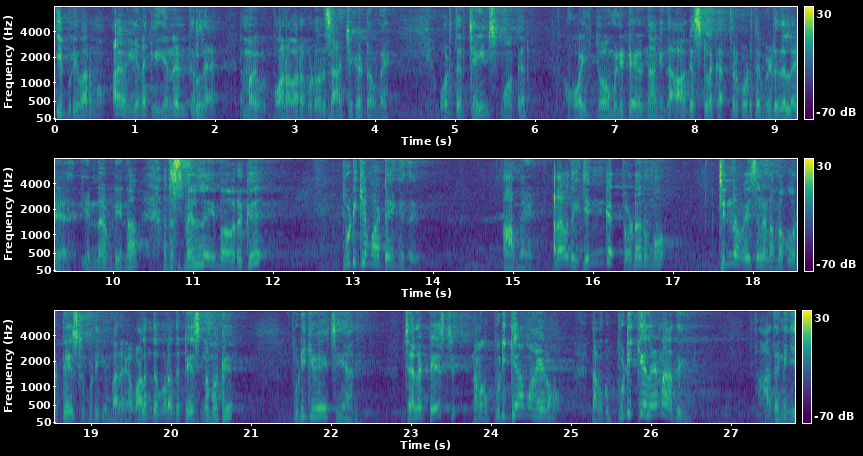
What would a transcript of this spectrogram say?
இப்படி வரணும். ஐயோ, எனக்கு என்னன்னு தெரில நம்ம போன வாரம் கூட ஒரு சாட்சி கேட்டோமே. ஒருத்தர் செயின் ஸ்மோக்கர் அவங்க ஒய்ஃப் ஜோ பண்ணிட்டே இருந்தாங்க. இந்த ஆகஸ்டில் கத்தர் கொடுத்த விடுதலை என்ன அப்படின்னா அந்த ஸ்மெல்லை இப்போ அவருக்கு பிடிக்க மாட்டேங்குது. ஆமேன். அதாவது எங்க தொடணுமோ சின்ன வயசுல நமக்கு ஒரு டேஸ்ட் பிடிக்கும் பாருங்க. வளர்ந்த பிறகு அந்த டேஸ்ட் நமக்கு பிடிக்கவே செய்யாது. சில டேஸ்ட் நமக்கு பிடிக்காம ஆயிரும். நமக்கு பிடிக்கலைன்னா அது அதை நீங்க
